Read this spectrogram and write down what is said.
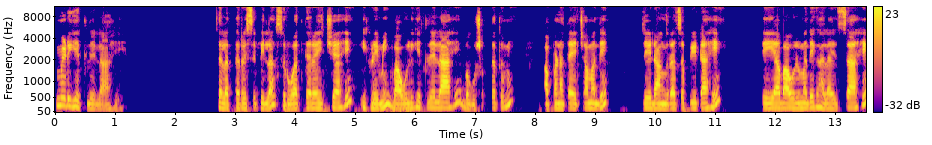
मीठ घेतलेलं आहे. चला तर रेसिपीला सुरुवात करायची आहे. इकडे मी बाऊल घेतलेला आहे. बघू शकता तुम्ही आपण आता याच्यामध्ये जे डांगराचं पीठ आहे ते या बाउलमध्ये घालायचं आहे.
